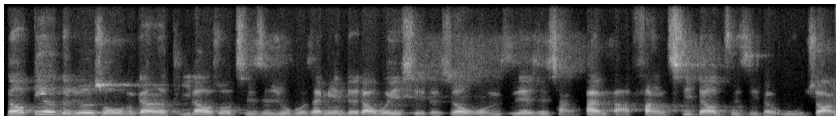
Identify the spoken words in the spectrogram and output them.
然后第二个就是说，我们刚刚有提到说，其实如果在面对到威胁的时候，我们直接是想办法放弃掉自己的武装，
